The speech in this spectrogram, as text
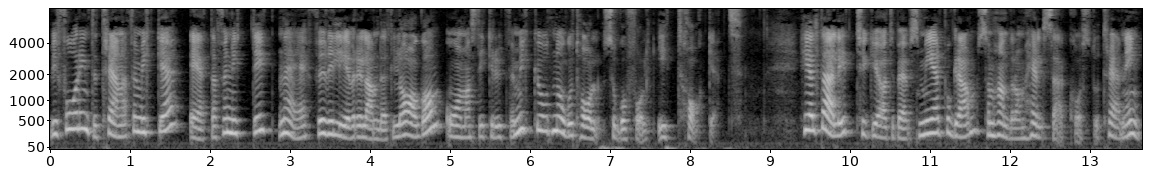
Vi får inte träna för mycket, äta för nyttigt, nej, för vi lever i landet lagom och om man sticker ut för mycket åt något håll så går folk i taket. Helt ärligt tycker jag att det behövs mer program som handlar om hälsa, kost och träning.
